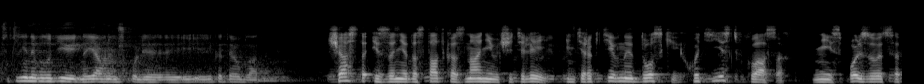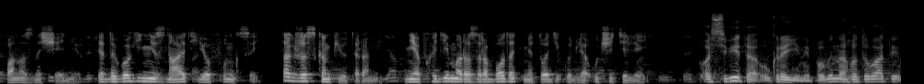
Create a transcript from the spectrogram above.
Вчителі не володіють наявним в школі ІКТ-обладнанням. Часто из-за недостатка знаний учителей интерактивные доски, хоть есть в классах, не используются по назначению. Педагоги не знают ее функций. Также с компьютерами. Необходимо разработать методику для учителей. Освіта України повинна готувати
